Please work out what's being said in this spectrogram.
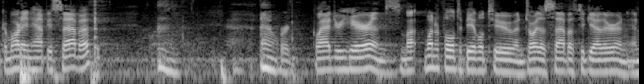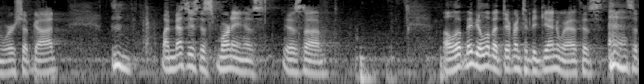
good morning. Happy Sabbath. We're glad you're here, and it's wonderful to be able to enjoy the Sabbath together and, and worship God. My message this morning is is uh, a little, maybe a little bit different to begin with. It's it's, a,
